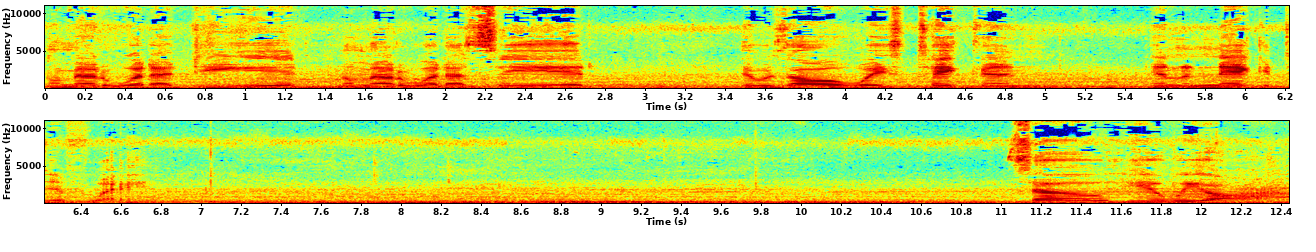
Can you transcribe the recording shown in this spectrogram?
No matter what I did, no matter what I said, it was always taken in a negative way. So here we are.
